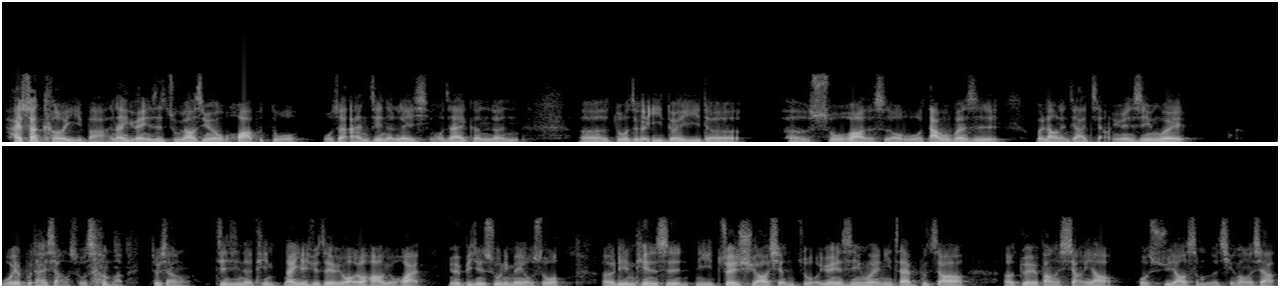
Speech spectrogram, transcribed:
还算可以吧。那原因是主要是因为我话不多，我算安静的类型。我在跟人呃做这个一对一的呃说话的时候，我大部分是会让人家讲，原因是因为。我也不太想说什么，就想静静的听。那也许这有有好有坏，因为毕竟书里面有说，呃，聆听是你最需要先做。原因是因为你在不知道呃对方想要或需要什么的情况下，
